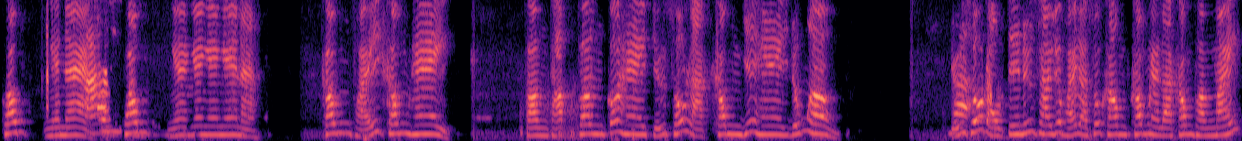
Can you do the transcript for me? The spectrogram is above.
Không nghe nè. Không nghe nghe nghe nghe nè. Không phẩy không hai. Phần thập phân có hai chữ số là không với hai đúng không? Chữ Dạ. số đầu tiên đứng sau dấu phẩy là số 0 không này là không phần mấy?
